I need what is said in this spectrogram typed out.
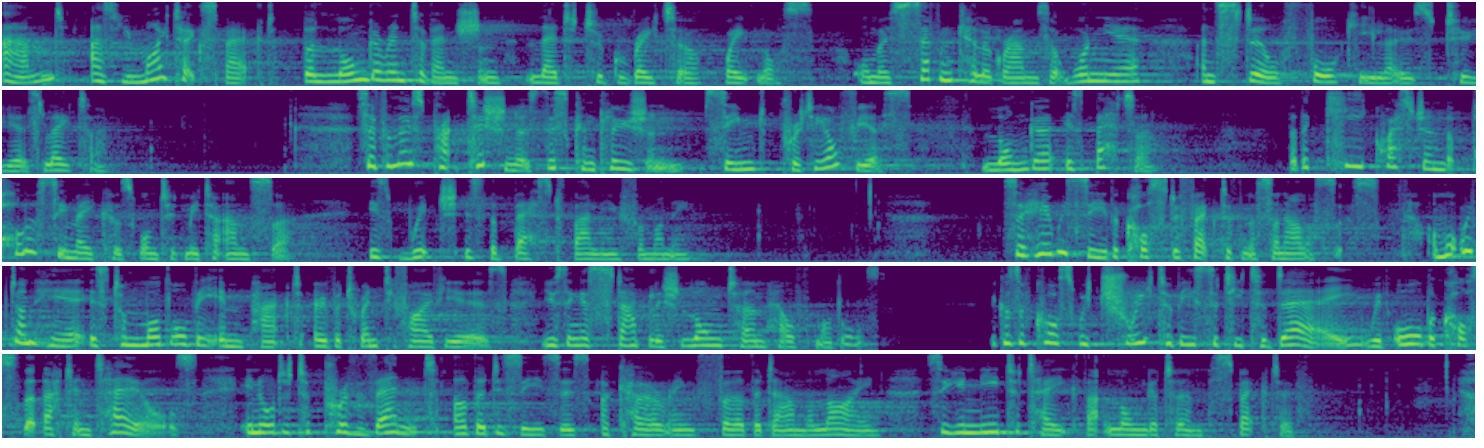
And, as you might expect, the longer intervention led to greater weight loss almost seven kilograms at one year and still four kilos two years later. So, for most practitioners, this conclusion seemed pretty obvious longer is better. But the key question that policymakers wanted me to answer is which is the best value for money? So here we see the cost effectiveness analysis. And what we've done here is to model the impact over 25 years using established long-term health models. Because, of course, we treat obesity today with all the costs that that entails in order to prevent other diseases occurring further down the line. So you need to take that longer term perspective.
